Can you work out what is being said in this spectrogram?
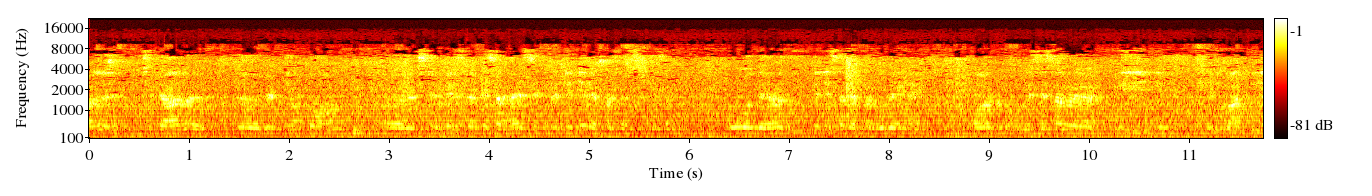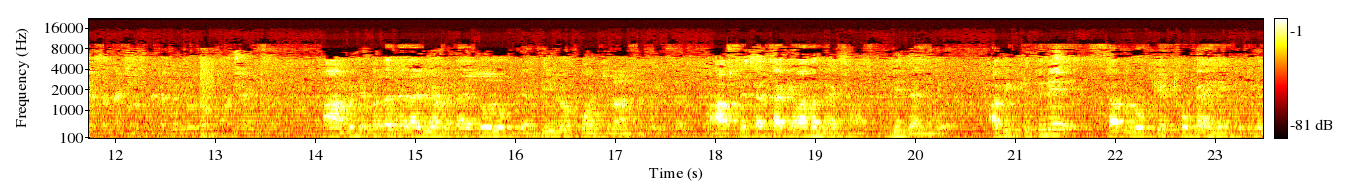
और चार व्यक्तियों को हम स्टेबलाइज करके सर हायर सेंटर के लिए रेफर कर सके सर वो देहरादून के लिए सर रेफर हो गए हैं और उनमें से सर मेरी बात हुई है सर नेक्स्ट हॉस्पिटल में दो लोग पहुँच गए हाँ मुझे पता चला ये बताए दो लोग तीन लोग पहुँच चुके हैं। आपसे चर्चा के बाद हम नेक्स्ट हॉस्पिटल ही जाएँगे। अभी कितने सब लोग हो गए हैं कितने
